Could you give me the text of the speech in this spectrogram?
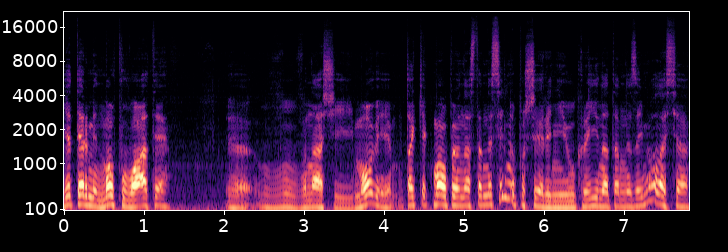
Є термін мавпувати е, в, в нашій мові. Так як мавпи у нас там не сильно поширені, і Україна там не займалася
